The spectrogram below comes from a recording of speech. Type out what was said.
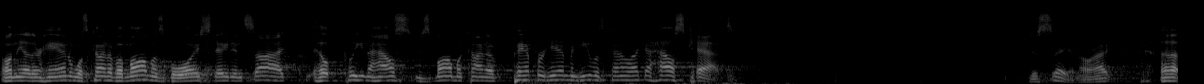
on the other hand, was kind of a mama's boy, stayed inside, helped clean the house. His mama kind of pampered him, and he was kind of like a house cat. Just saying, all right? Uh,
